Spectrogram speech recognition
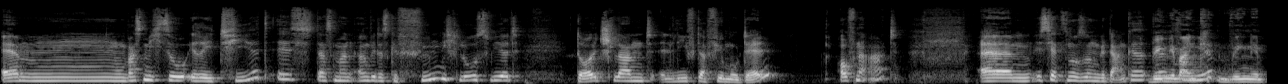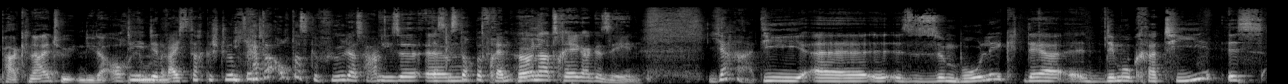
Ähm, was mich so irritiert ist, dass man irgendwie das Gefühl nicht los wird, Deutschland lief dafür Modell auf eine Art. Ähm, ist jetzt nur so ein Gedanke. Wegen, äh, dem von mir, wegen den paar Knalltüten, die da auch die den Reichstag gestürmt Ich sind. hatte auch das Gefühl, das haben diese Das ähm, ist doch befremdlich. Hörnerträger gesehen. Ja, die äh, Symbolik der äh, Demokratie ist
